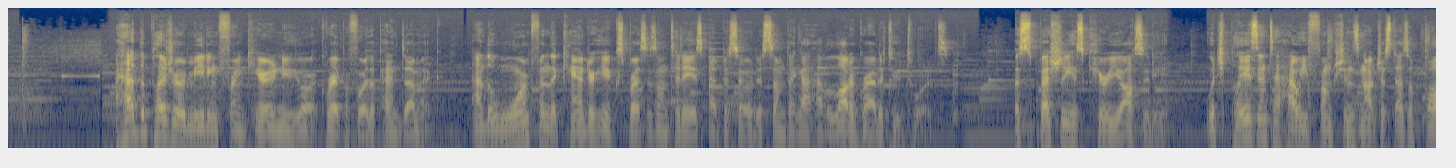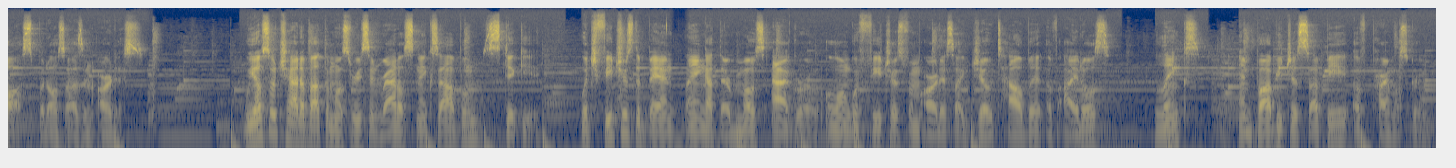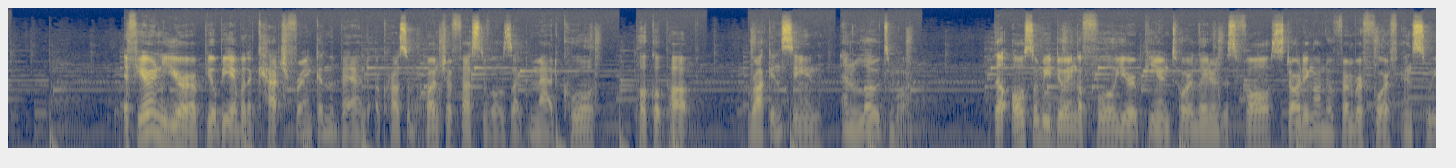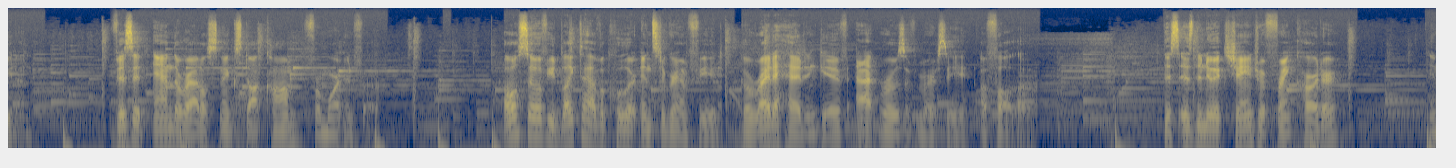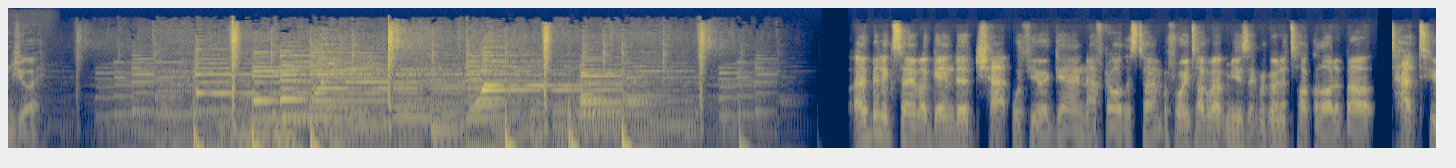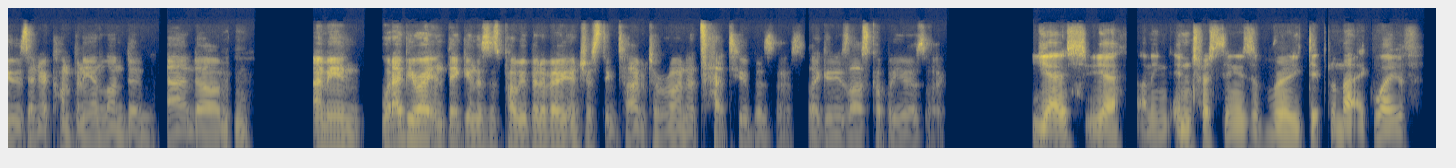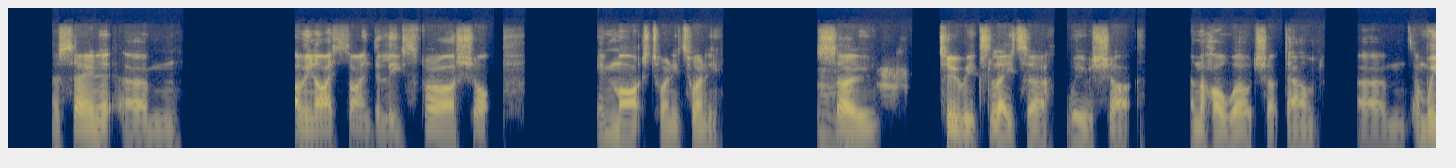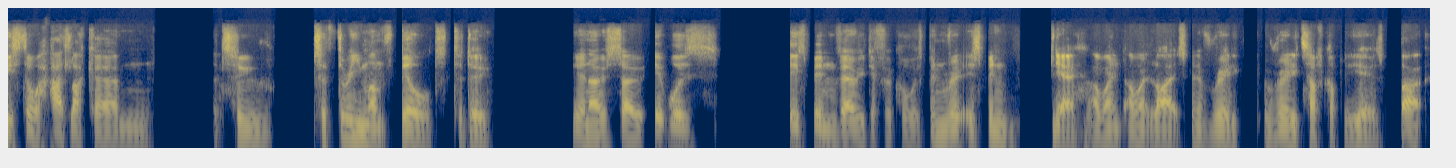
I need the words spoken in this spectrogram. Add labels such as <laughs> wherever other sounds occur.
I had the pleasure of meeting Frank here in New York right before the pandemic, and the warmth and the candor he expresses on today's episode is something I have a lot of gratitude towards. Especially his curiosity, which plays into how he functions not just as a boss, but also as an artist. We also chat about the most recent Rattlesnakes album, Sticky, which features the band playing at their most aggro, along with features from artists like Joe Talbot of IDLES, Lynks, and Bobby Gillespie of Primal Scream. If you're in Europe, you'll be able to catch Frank and the band across a bunch of festivals like Mad Cool, Pukkelpop, Rock en Seine, and loads more. They'll also be doing a full European tour later this fall, starting on November 4th in Sweden. Visit andtherattlesnakes.com for more info. Also, if you'd like to have a cooler Instagram feed, go right ahead and give at Rose of Mercy a follow. This is the new exchange with Frank Carter. Enjoy. I've been excited about getting to chat with you again after all this time. Before we talk about music, we're going to talk a lot about tattoos and your company in London. And um, mm-hmm. I mean, would I be right in thinking this has probably been a very interesting time to run a <laughs> tattoo business, like in these last couple years? Like, yes, yeah. I mean, interesting is a really diplomatic way of, of saying it. Um, I mean, I signed the lease for our shop in March 2020. Oh. So two weeks later, we were shut, and the whole world shut down. Um, and we still had like um, a two to three month build to do you know? So it was it's been very difficult. It's been re- it's been yeah i won't i won't lie it's been a really a really tough couple of years. But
